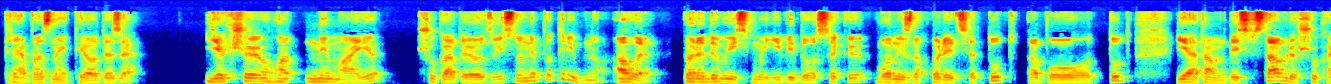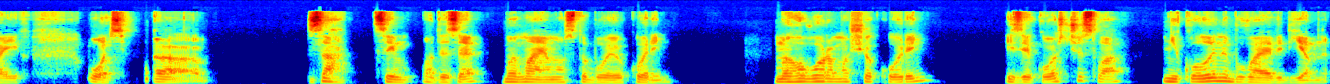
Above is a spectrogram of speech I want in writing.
треба знайти ОДЗ. Якщо його немає, Шукати його, звісно, не потрібно, але передивись мої відосики, вони знаходяться тут або тут. Я там десь вставлю, шукай їх. Ось е, за цим ОДЗ ми маємо з тобою корінь. Ми говоримо, що корінь із якогось числа ніколи не буває від'ємним.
